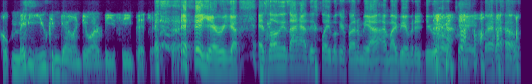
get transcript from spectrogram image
Hope maybe you can go and do our VC pitches. So. yeah, we go. As long as I have this playbook in front of me, I, I might be able to do okay. but um,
